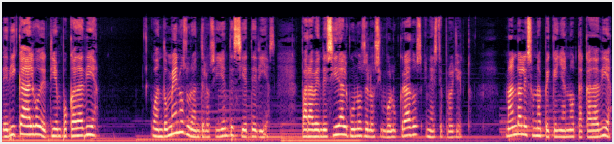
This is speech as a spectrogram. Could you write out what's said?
Dedica algo de tiempo cada día, cuando menos durante los siguientes 7 días, para bendecir a algunos de los involucrados en este proyecto. Mándales una pequeña nota cada día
